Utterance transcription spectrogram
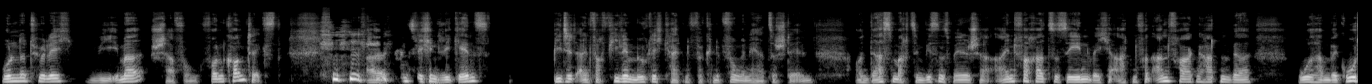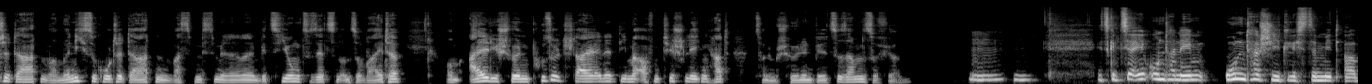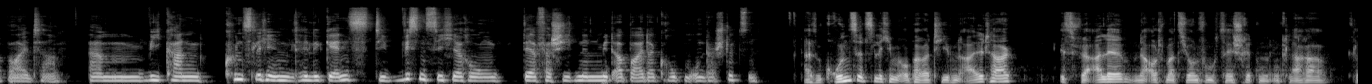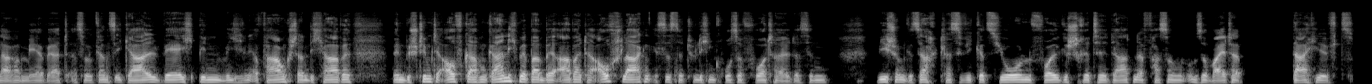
Und natürlich, wie immer, Schaffung von Kontext. äh, künstliche Intelligenz bietet einfach viele Möglichkeiten, Verknüpfungen herzustellen. Und das macht es im Business Manager einfacher zu sehen, welche Arten von Anfragen hatten wir, wo haben wir gute Daten, wo haben wir nicht so gute Daten, was müssen wir miteinander in Beziehung zu setzen und so weiter, um all die schönen Puzzlesteine, die man auf dem Tisch liegen hat, zu einem schönen Bild zusammenzuführen. Mhm. Jetzt gibt es ja im Unternehmen unterschiedlichste Mitarbeiter. Ähm, wie kann künstliche Intelligenz die Wissenssicherung der verschiedenen Mitarbeitergruppen unterstützen? Also grundsätzlich im operativen Alltag ist für alle eine Automation von Prozessschritten ein klarer, klarer Mehrwert. Also ganz egal, wer ich bin, welchen Erfahrungsstand ich habe, wenn bestimmte Aufgaben gar nicht mehr beim Bearbeiter aufschlagen, ist es natürlich ein großer Vorteil. Das sind, wie schon gesagt, Klassifikation, Folgeschritte, Datenerfassungen und so weiter. Da hilft's.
